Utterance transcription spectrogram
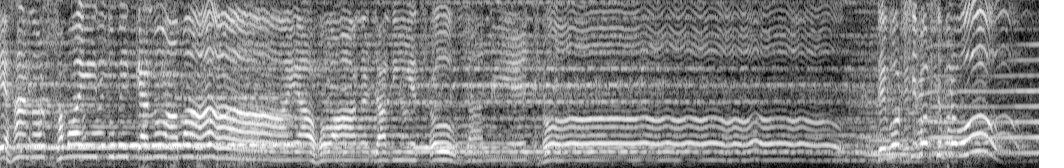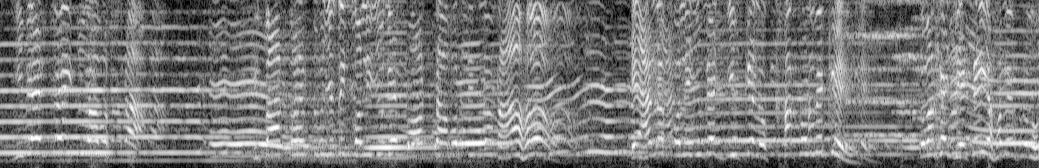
এহানো সময় তুমি কেন আমায় আহ্বান জানিয়েছ? জানিয়েছ। দেবশ্রী বলছে প্রভু জীবের তো এই দুরবস্থা। কৃপা করে তুমি যদি কলিযুগের পথটা অবতীর্ণ না হও এহানো কলিযুগের জীবকে রক্ষা করবে কে? তোমাকে যেতেই হবে প্রভু।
